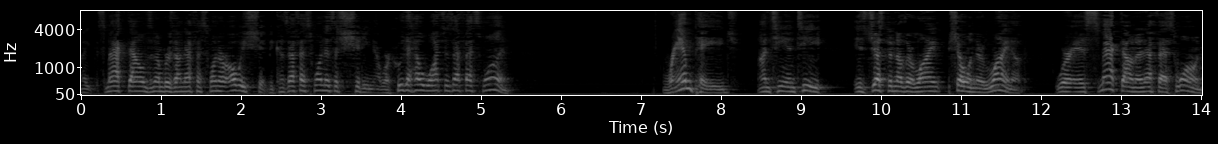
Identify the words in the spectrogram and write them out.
Like SmackDown's numbers on FS1 are always shit because FS1 is a shitty network. Who the hell watches FS1? Rampage on TNT is just another line show in their lineup, whereas SmackDown on FS1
